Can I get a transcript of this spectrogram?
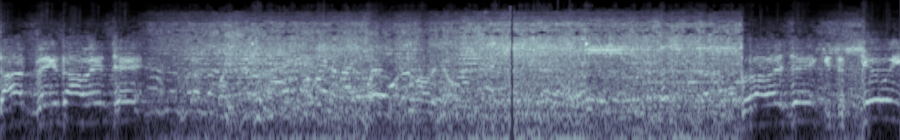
দাঁত ভেঙে দেওয়া হয়েছে। তোলা হয়েছে, কিন্তু কেউই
